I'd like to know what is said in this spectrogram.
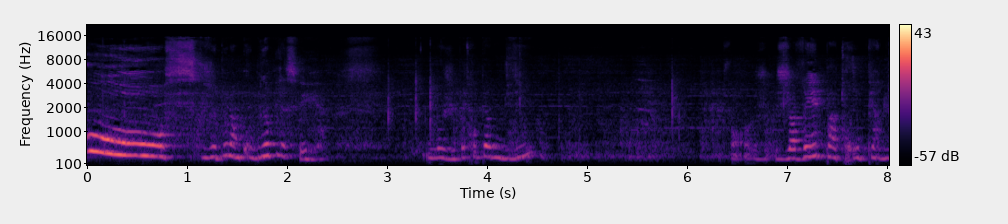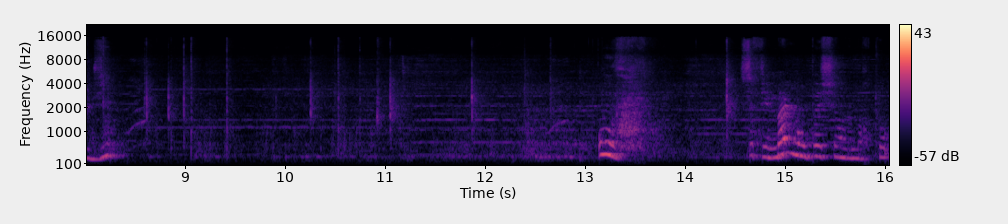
Oh, c'est ce que j'appelle un coup bien placé. Là, j'ai pas trop perdu de vie. J'avais pas trop perdu de vie. Ouf Ça fait mal n'empêcher le marteau.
